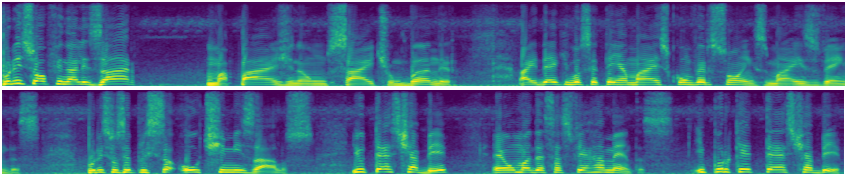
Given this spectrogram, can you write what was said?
Por isso, ao finalizar uma página, um site, um banner, a ideia é que você tenha mais conversões, mais vendas. Por isso você precisa otimizá-los. E o teste AB é uma dessas ferramentas. E por que teste AB?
